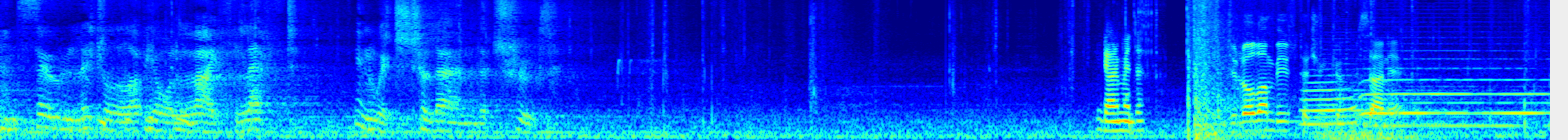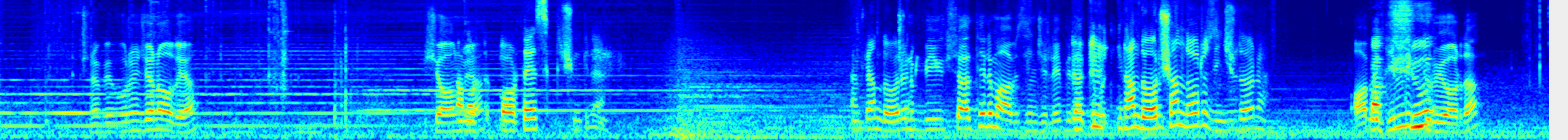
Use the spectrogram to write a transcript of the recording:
and so little of your life left in which to learn the truth. Gelmedi. Zincirli olan bir üstte çünkü. Bir saniye. Şuna bir vurunca ne oluyor? Bir şey Tam olmuyor. orta- ortaya sıktı çünkü de. Tam şu an doğru. Şunu bir yükseltelim abi zincirliği. Bir dakika bakayım. Tam doğru şu an doğru. Zincir doğru. Abi Bak dimdik şu- duruyor orada.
